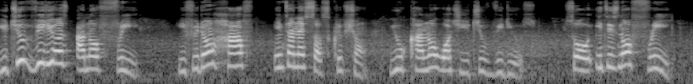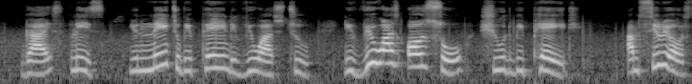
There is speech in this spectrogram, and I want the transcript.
Youtube videos are not free. If you don't have internet subscription you cannot watch youtube videos. So it is not free guys please you need to be paying the viewers too. The viewers also should be paid. I'm serious.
